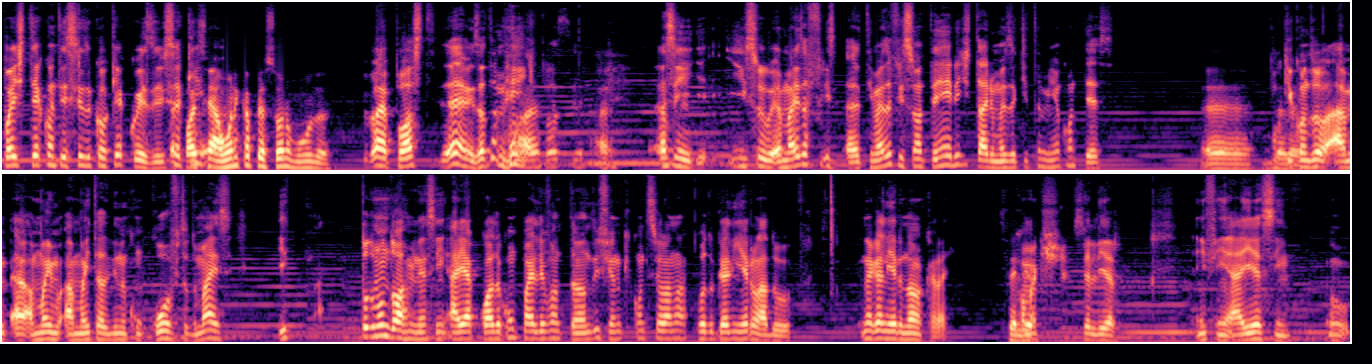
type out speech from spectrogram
pode ter acontecido qualquer coisa. Isso Você aqui... pode ser a única pessoa no mundo. É, posso... é exatamente. É. Assim, isso é mais afli... É, tem mais aflição até em hereditário, mas aqui também acontece. É, Porque quando a, a, mãe, a mãe tá lindo com corvo e tudo mais, todo mundo dorme, né? Assim, aí acorda com o pai levantando e vendo o que aconteceu lá na porra do galinheiro lá do. Não é galinheiro, não, caralho. Como é que? Celeiro. Enfim, aí assim, o,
